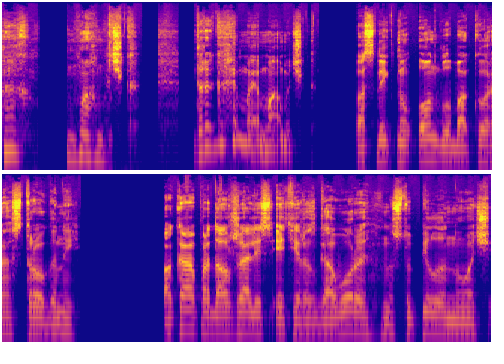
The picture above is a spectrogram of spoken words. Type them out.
«Ах, мамочка, дорогая моя мамочка!» — воскликнул он, глубоко растроганный. Пока продолжались эти разговоры, наступила ночь,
